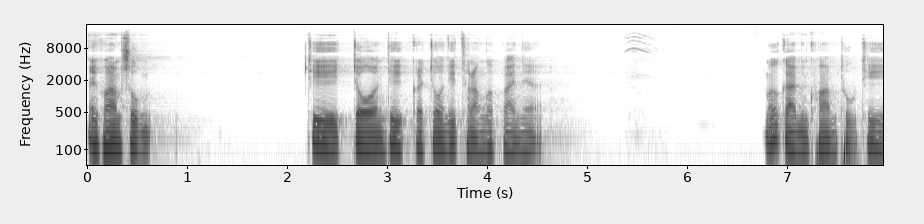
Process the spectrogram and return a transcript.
ไอ้ความสุขที่โจรที่กระโจนที่ถลำเข้าไปเนี่ยมันก็กลายเป็นความทุกข์ที่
